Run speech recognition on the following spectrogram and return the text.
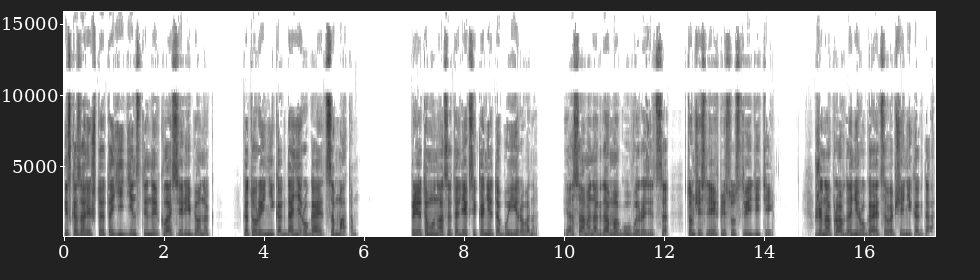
и сказали, что это единственный в классе ребенок, который никогда не ругается матом. При этом у нас эта лексика не табуирована. Я сам иногда могу выразиться, в том числе и в присутствии детей. Жена, правда, не ругается вообще никогда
